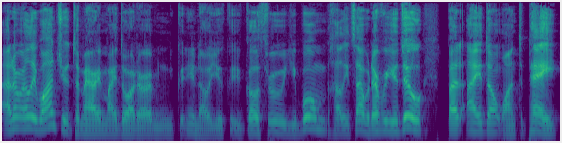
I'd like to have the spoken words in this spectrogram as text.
I don't really want you to marry my daughter. I mean, you, you know, you could go through yibum, chalitza, whatever you do, but I don't want to pay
